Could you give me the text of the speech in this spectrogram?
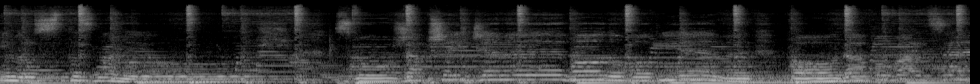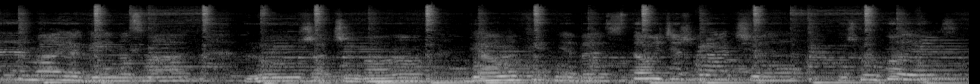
i mróz to znamy już. Wzgórza przejdziemy, wodą czerwono, biało kwitnie bez Dojdziesz bracie, choć krótko jest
